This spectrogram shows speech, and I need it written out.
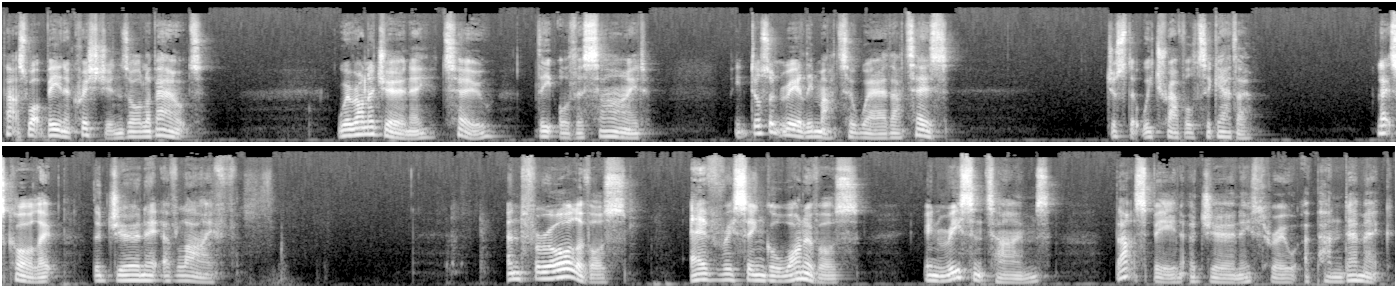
That's what being a Christian's all about. We're on a journey to the other side. It doesn't really matter where that is, just that we travel together. Let's call it the journey of life. And for all of us, every single one of us, in recent times, that's been a journey through a pandemic.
